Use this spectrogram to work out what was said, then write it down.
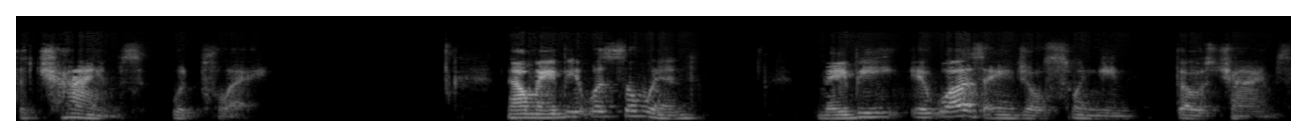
the chimes would play. Now, maybe it was the wind, maybe it was angels swinging those chimes,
